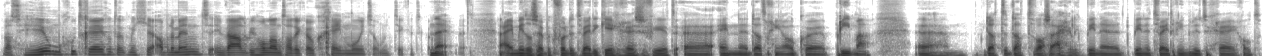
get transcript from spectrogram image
was heel goed geregeld, ook met je abonnement. In Walibi Holland had ik ook geen moeite om een ticket te kopen. Nee. Nou, inmiddels heb ik voor de tweede keer gereserveerd eh, en eh, dat ging ook eh, prima. Ehm, dat, dat was eigenlijk binnen, binnen twee, drie minuten geregeld.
